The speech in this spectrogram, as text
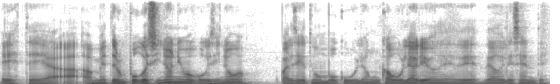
este, a, meter un poco de sinónimo porque si no parece que tengo un vocabulario, un vocabulario de, adolescente.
